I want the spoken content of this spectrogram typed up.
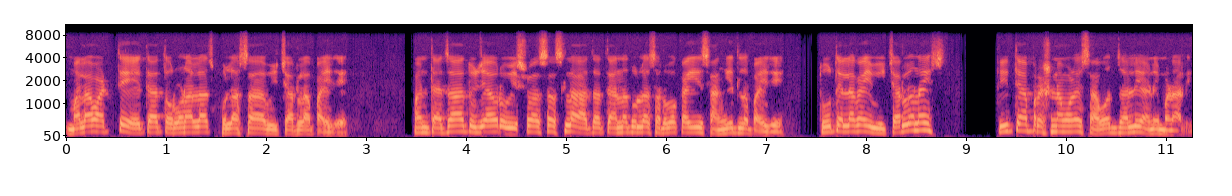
मला वाटते त्या तरुणालाच खुलासा विचारला पाहिजे. पण त्याचा तुझ्यावर विश्वास असला तर त्यानं तुला सर्व काही सांगितलं पाहिजे. तू त्याला काही विचारलं नाहीस? ती त्या प्रश्नामुळे सावध झाली आणि म्हणाली.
